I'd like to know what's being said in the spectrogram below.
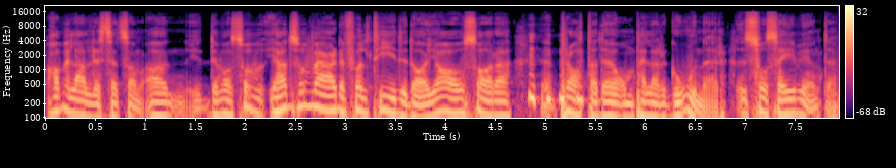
har väl aldrig sett som, ja, det var så, jag hade så värdefull tid idag. Jag och Sara eh, pratade om pelargoner. Så säger vi ju inte.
